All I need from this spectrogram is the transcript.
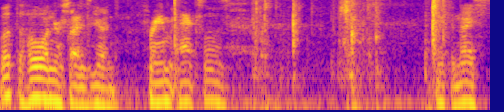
But the whole underside is good. Frame axles. Make a nice,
